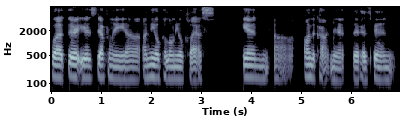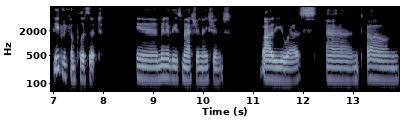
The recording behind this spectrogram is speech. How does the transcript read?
but there is definitely uh, a neo-colonial class in uh, on the continent that has been deeply complicit in many of these machinations by the U.S. and um,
